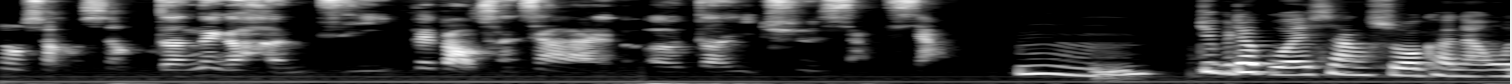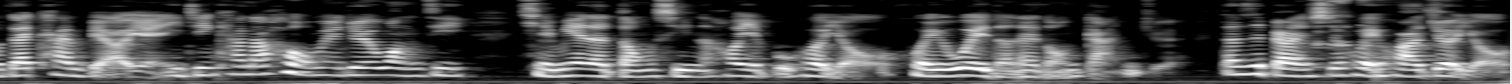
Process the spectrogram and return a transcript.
那种想象。的那个痕迹被保存下来，而得以去想象。嗯，就比较不会像说，可能我在看表演，已经看到后面就会忘记前面的东西，然后也不会有回味的那种感觉。但是表演式绘画就有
